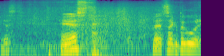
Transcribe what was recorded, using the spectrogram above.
Jest? Jest. Plecak do góry.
